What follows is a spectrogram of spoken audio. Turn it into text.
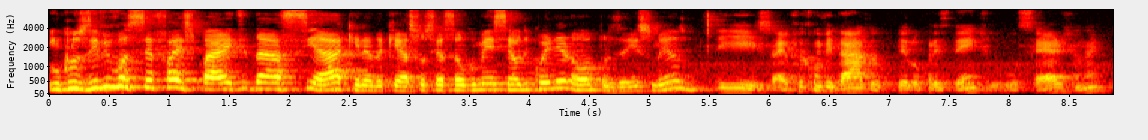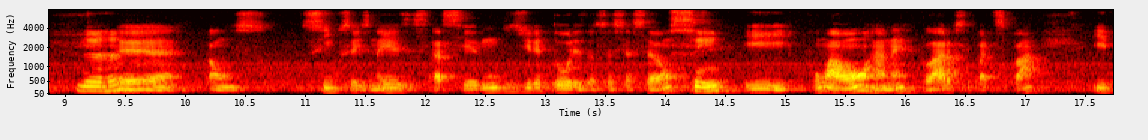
Inclusive você faz parte da SIAC, né, que é a Associação Comercial de Cordeirópolis, é isso mesmo? Isso, aí eu fui convidado pelo presidente, o Sérgio, né, uhum. é, há uns cinco, seis meses, a ser um dos diretores da associação. Sim. E foi uma honra, né? Claro, você participar. E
